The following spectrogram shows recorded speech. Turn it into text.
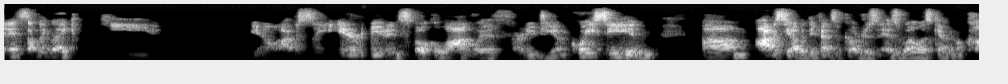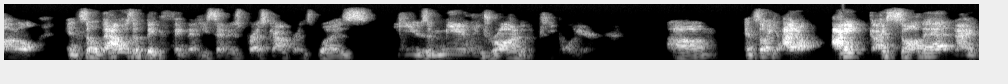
and it's something like he, you know, obviously interviewed and spoke a lot with our new GM Kwesi and um, obviously all the defensive coaches as well as Kevin O'Connell. And so that was a big thing that he said in his press conference was he was immediately drawn to the people here. Um, and so like I don't I I saw that and I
